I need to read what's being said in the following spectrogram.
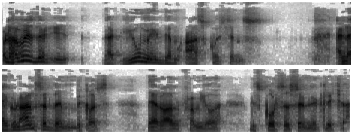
But how is that that you made them ask questions? And I could answer them because they're all from your discourses and literature.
